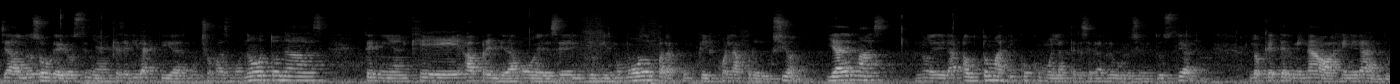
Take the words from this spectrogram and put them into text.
Ya los obreros tenían que seguir actividades mucho más monótonas, tenían que aprender a moverse del mismo modo para cumplir con la producción. Y además, no era automático como en la tercera revolución industrial, lo que terminaba generando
